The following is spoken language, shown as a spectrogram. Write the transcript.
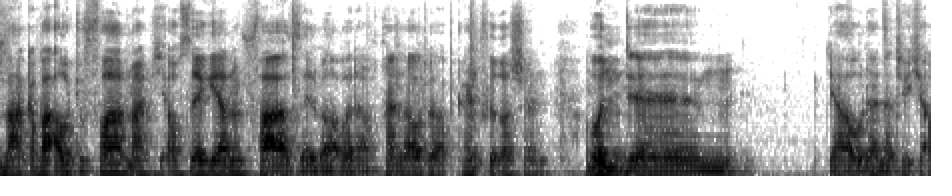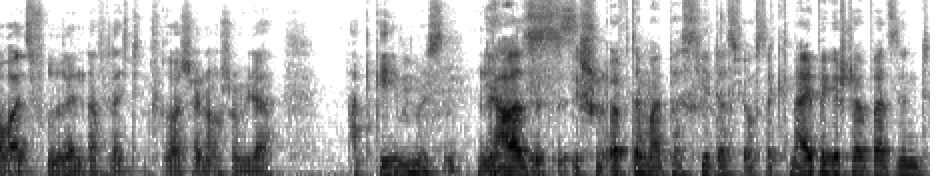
Mag aber Autofahren, mag ich auch sehr gerne. Fahre selber aber da auch kein Auto, habe keinen Führerschein. Mhm. Und, ähm, ja, oder natürlich auch als Frührentner vielleicht den Führerschein auch schon wieder abgeben müssen. ne? Ja, es ist, schon öfter mal passiert, dass wir aus der Kneipe gestolpert sind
